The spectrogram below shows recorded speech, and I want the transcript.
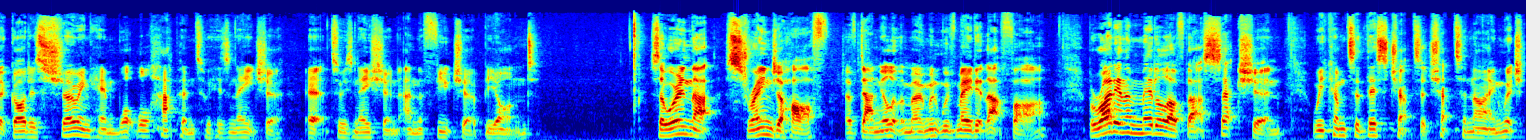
that God is showing him what will happen to his nature, uh, to his nation, and the future beyond. So we're in that stranger half of Daniel at the moment. We've made it that far. But right in the middle of that section, we come to this chapter, chapter 9, which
